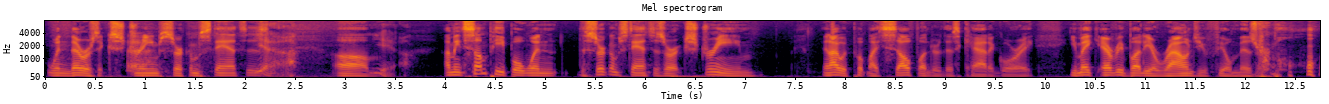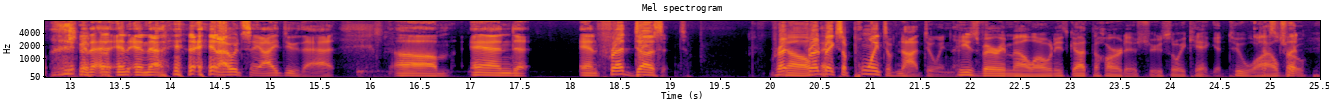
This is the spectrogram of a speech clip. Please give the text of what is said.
when there was extreme circumstances, Yeah. Um, yeah. I mean, some people, when the circumstances are extreme, and I would put myself under this category, you make everybody around you feel miserable, and, and and that, and I would say I do that, um, and and Fred doesn't. Fred, No. Fred eh, makes a point of not doing that. He's very mellow, and he's got the heart issue, so he can't get too wild. That's true. But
